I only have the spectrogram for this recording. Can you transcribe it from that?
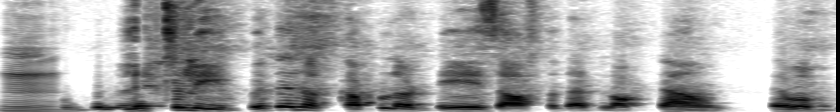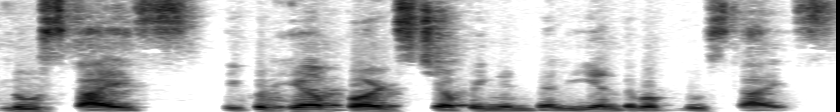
Hmm. literally within a couple of days after that lockdown, there were blue skies. You could hear birds chirping in Delhi and there were blue skies.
